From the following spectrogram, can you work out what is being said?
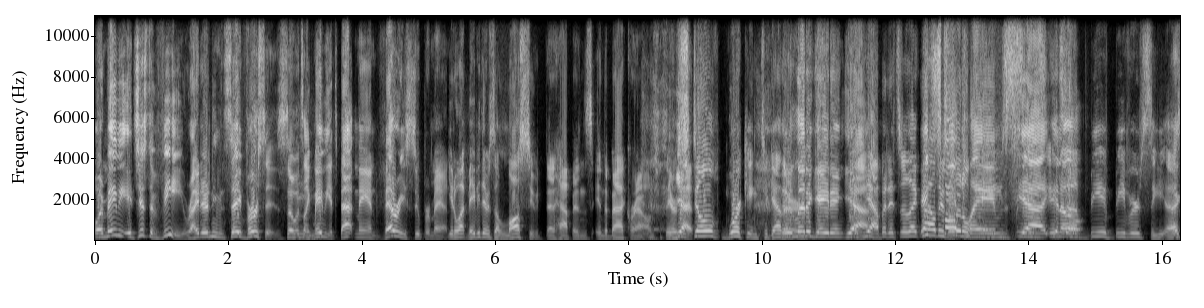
Or maybe it's just a V, right? It didn't even say verses. So it's like Hmm. maybe it's Batman very Superman. You know what? Maybe there's a lawsuit that happens in the background. They're Yes. still working together. They're litigating. Yeah. yeah, but it's like well, It's there's small a little claims, case. yeah, It's- you it's know. a Be- Beaver C. Like,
